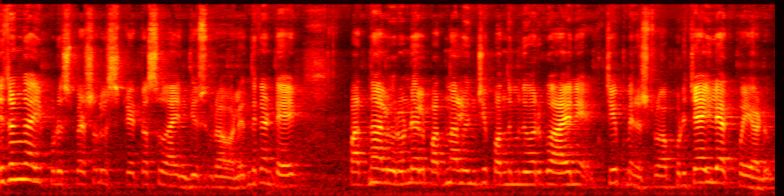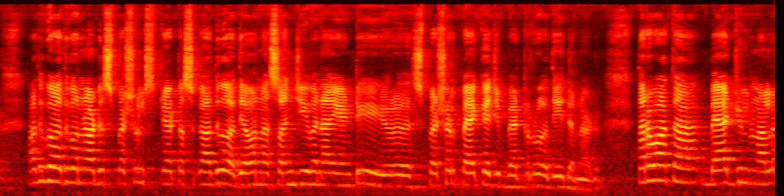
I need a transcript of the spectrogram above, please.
నిజంగా ఇప్పుడు స్పెషల్ స్టేటస్ ఆయన తీసుకురావాలి. ఎందుకంటే పద్నాలుగు రెండు వేల పద్నాలుగు నుంచి పంతొమ్మిది వరకు ఆయనే చీఫ్ మినిస్టర్ అప్పుడు చేయలేకపోయాడు. అదిగో అదిగో నాడు స్పెషల్ స్టేటస్ కాదు అదేమన్నా సంజీవన ఏంటి స్పెషల్ ప్యాకేజీ బెటర్ అది ఇది అన్నాడు. తర్వాత బ్యాడ్జీలు నల్ల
